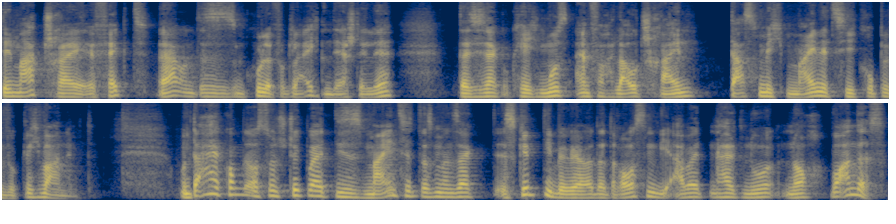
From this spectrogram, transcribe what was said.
den Marktschreier-Effekt. Ja, und das ist ein cooler Vergleich an der Stelle, dass ich sage, okay, ich muss einfach laut schreien, dass mich meine Zielgruppe wirklich wahrnimmt. Und daher kommt auch so ein Stück weit dieses Mindset, dass man sagt, es gibt die Bewerber da draußen, die arbeiten halt nur noch woanders.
